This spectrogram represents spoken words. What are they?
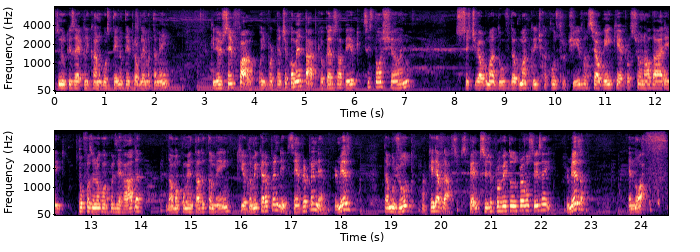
Se não quiser clicar no gostei, não tem problema também. Que eu sempre falo, o importante é comentar, porque eu quero saber o que vocês estão achando se você tiver alguma dúvida, alguma crítica construtiva, se alguém que é profissional da área estou fazendo alguma coisa errada, dá uma comentada também, que eu também quero aprender, sempre aprendendo, firmeza? Tamo junto, aquele abraço. Espero que seja proveitoso para vocês aí, firmeza? É nóis.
